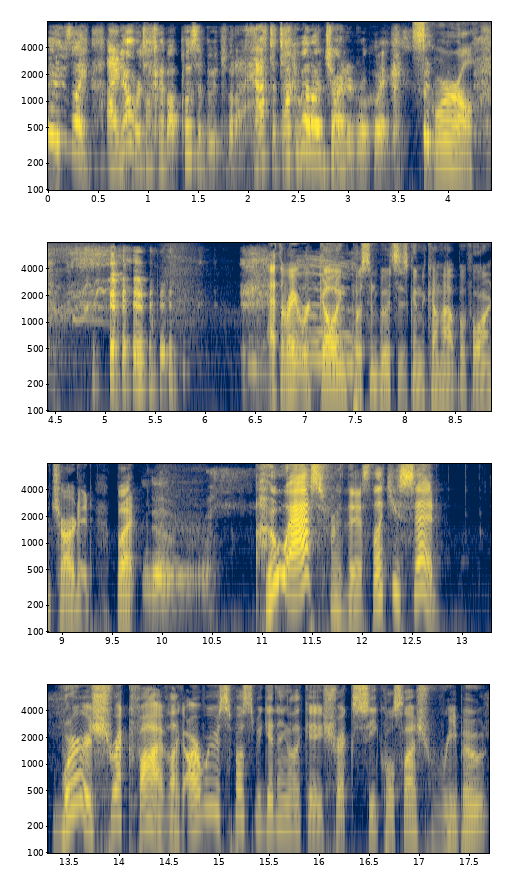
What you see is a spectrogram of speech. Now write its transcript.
He's like, I know we're talking about Puss in Boots, but I have to talk about Uncharted real quick. Squirrel. At the rate we're going, Puss in Boots is going to come out before Uncharted. But no. who asked for this? Like you said, where is Shrek Five? Like, are we supposed to be getting like a Shrek sequel slash reboot?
